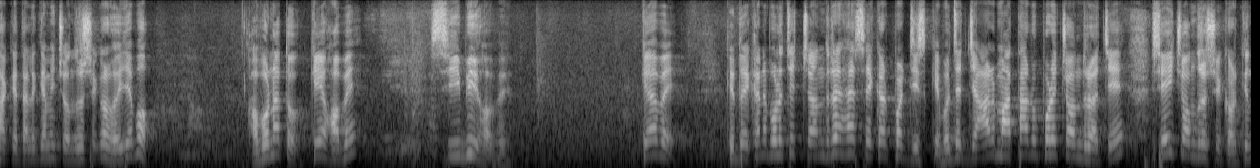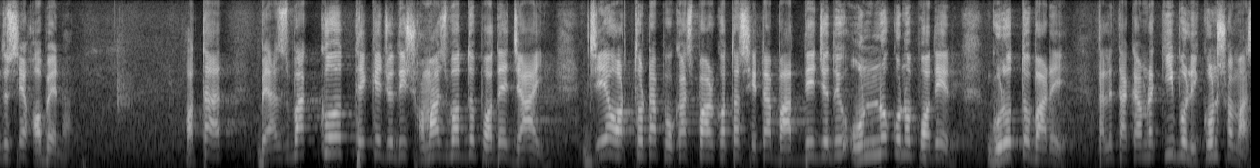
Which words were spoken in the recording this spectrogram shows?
থাকে, তাহলে কি আমি চন্দ্রশেখর হয়ে যাব? হব না তো? কে হবে? শিবই হবে। কে হবে? কিন্তু এখানে বলেছে চন্দ্র হ্যাঁ শেখর পর জিসকে বলছে, যার মাথার উপরে চন্দ্র আছে, সেই চন্দ্রশেখর, কিন্তু সে হবে না। অর্থাৎ ব্যাসবাক্য থেকে যদি সমাজবদ্ধ পদে যাই, যে অর্থটা প্রকাশ পাওয়ার কথা সেটা বাদ দিয়ে যদি অন্য কোনো পদের গুরুত্ব বাড়ে, তাহলে তাকে আমরা কি বলি? কোন সমাস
